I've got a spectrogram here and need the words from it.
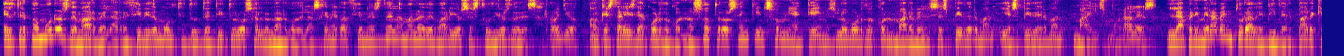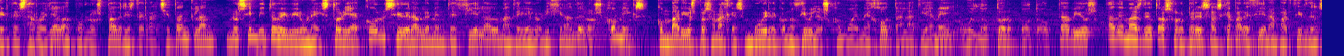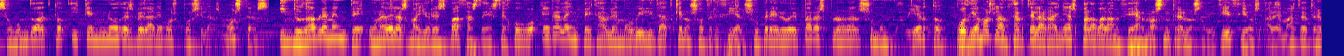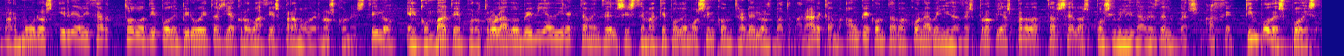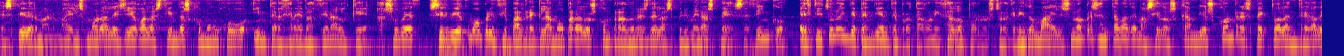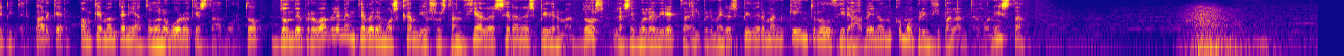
El trepamuros de Marvel ha recibido multitud de títulos a lo largo de las generaciones de la mano de varios estudios de desarrollo, aunque estaréis de acuerdo con nosotros en que Insomniac Games lo bordó con Marvel's Spider-Man y Spider-Man Miles Morales. La primera aventura de Peter Parker desarrollada por los padres de Ratchet Clank nos invitó a vivir una historia considerablemente fiel al material original de los cómics, con varios personajes muy reconocibles como MJ, la tía May o el Dr. Otto Octavius, además de otras sorpresas que aparecían a partir del segundo acto y que no desvelaremos por si las moscas. Indudablemente una de las mayores bazas de este juego era la impecable movilidad que nos ofrecía el superhéroe para explorar su mundo abierto. Podíamos lanzar telarañas para balancearnos entre los edificios, además de trepar muros y realizar todo tipo de piruetas y acrobacias para movernos con estilo. El combate, por otro lado, bebía directamente del sistema que podemos encontrar en los Batman Arkham, aunque contaba con habilidades propias para adaptarse a las posibilidades del personaje. Tiempo después, Spider-Man Miles Morales llegó a las tiendas como un juego intergeneracional que, a su vez, sirvió como principal reclamo para los compradores de las primeras PS5. El título independiente protagonizado por nuestro querido Miles no presentaba demasiados cambios con respecto a la entrega de Peter Parker, aunque mantenía todo lo bueno que esta aportó. Donde probablemente veremos cambios sustanciales será en Spider-Man 2, la secuela directa del primer Spider-Man que introducirá a Venom como principal antagonista.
